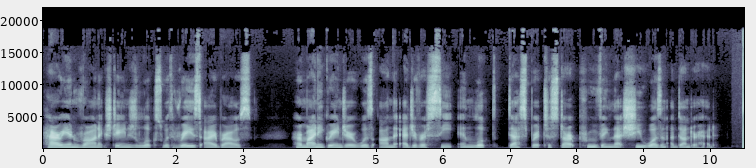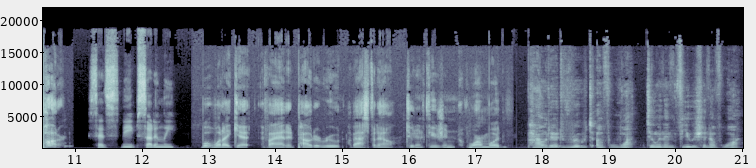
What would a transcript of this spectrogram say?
Harry and Ron exchanged looks with raised eyebrows. Hermione Granger was on the edge of her seat and looked desperate to start proving that she wasn't a dunderhead, Potter, said Snape suddenly. what would I get if I added powdered root of asphodel to an infusion of wormwood? Powdered root of what to an infusion of what?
